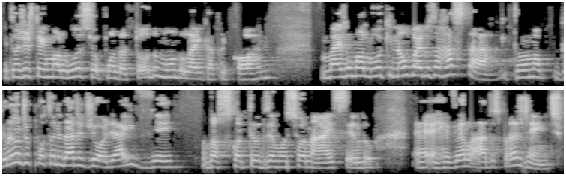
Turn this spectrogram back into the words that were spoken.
Então a gente tem uma lua se opondo a todo mundo lá em Capricórnio, mas uma lua que não vai nos arrastar. Então é uma grande oportunidade de olhar e ver os nossos conteúdos emocionais sendo é, revelados para a gente.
